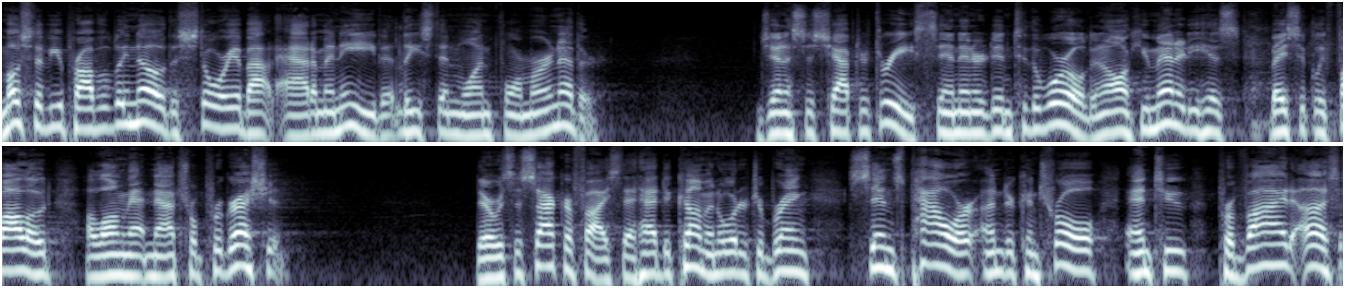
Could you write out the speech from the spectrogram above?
Most of you probably know the story about Adam and Eve, at least in one form or another. Genesis chapter 3, sin entered into the world, and all humanity has basically followed along that natural progression. There was a sacrifice that had to come in order to bring sin's power under control and to provide us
